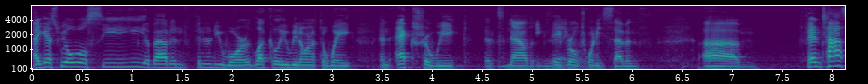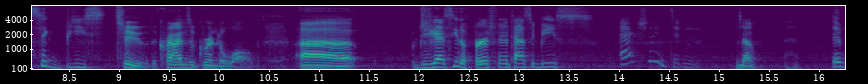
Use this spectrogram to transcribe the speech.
I guess we will see about Infinity War. Luckily, we don't have to wait an extra week. It's now the April 27th. Um, Fantastic Beasts 2: The Crimes of Grindelwald. Uh, did you guys see the first Fantastic Beasts? I actually didn't. No. It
